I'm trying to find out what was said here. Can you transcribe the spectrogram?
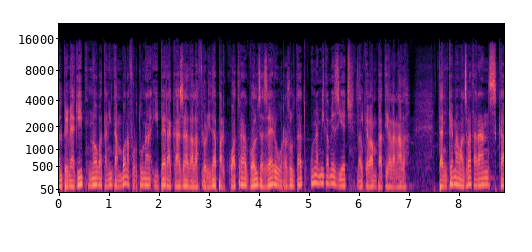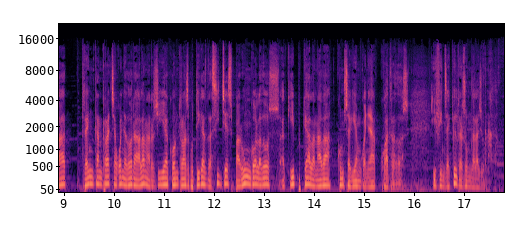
El primer equip no va tenir tan bona fortuna i per a casa de la Florida per 4 gols a 0, resultat una mica més lleig del que van patir a l'anada. Tanquem amb els veterans que trenquen ratxa guanyadora a l'energia contra les botigues de Sitges per un gol a dos, equip que a l'anada aconseguíem guanyar 4-2. I fins aquí el resum de la jornada.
